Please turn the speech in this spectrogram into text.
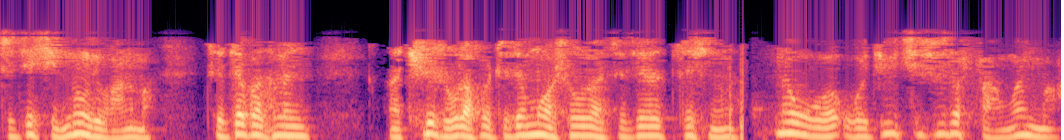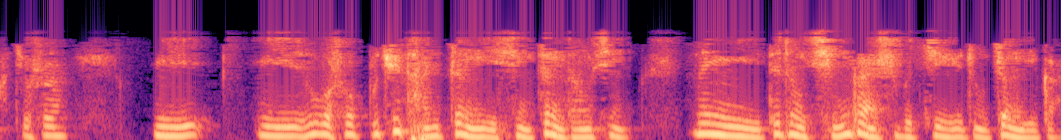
直接行动就完了嘛，直接把他们啊驱逐了，或者直接没收了，直接执行了。那我我就其实是反问嘛，就是你你如果说不去谈正义性、正当性，那你这种情感是不是基于一种正义感？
